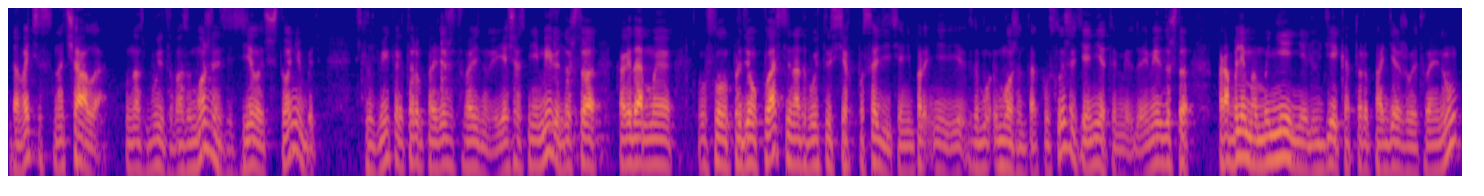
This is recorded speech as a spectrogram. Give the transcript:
Давайте сначала у нас будет возможность сделать что-нибудь, с людьми, которые поддерживают войну. Я сейчас не имею в виду, что когда мы, условно, придем к власти, надо будет их всех посадить. Я не, не, можно так услышать, я не это имею в виду. Я имею в виду, что проблема мнения людей, которые поддерживают войну,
